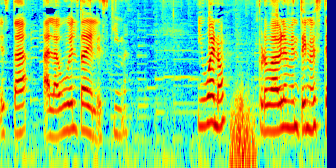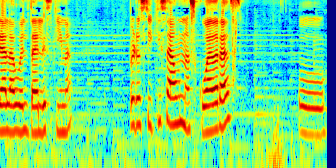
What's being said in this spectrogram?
está a la vuelta de la esquina. Y bueno, probablemente no esté a la vuelta de la esquina, pero sí quizá unas cuadras o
